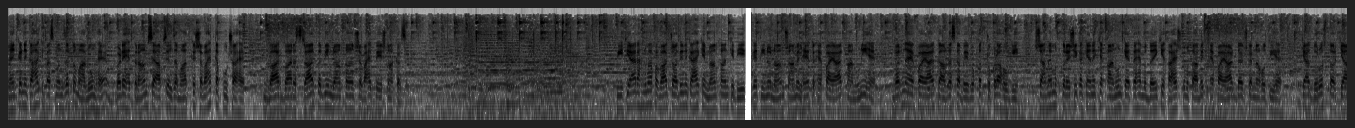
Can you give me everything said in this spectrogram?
एंकर ने कहा कि पस मंज़र तो मालूम है, बड़े एहतराम से आपसे इल्ज़ाम के शवाहद का पूछा है। बार बार असरार पर भी इमरान खान शवाहद पेश ना कर सके। पीटीआई रहनुमा फवाद चौधरी ने कहा है कि इमरान खान के दिए गए तीनों नाम शामिल हैं तो एफआईआर कानूनी है, वरना एफआईआर कागज़ का बेवकत टुकड़ा होगी। शाह महमूद कुरैशी का कहना है कि कानून कहता है मुद्दई की ख्वाहिश के मुताबिक एफआईआर दर्ज करना होती है। क्या दुरुस्त और क्या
